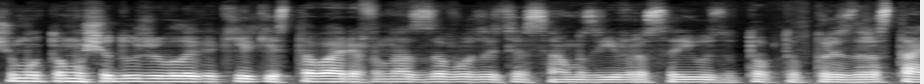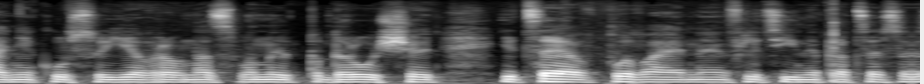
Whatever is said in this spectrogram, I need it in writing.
Чому? Тому що дуже велика кількість товарів у нас завозиться саме з Євросоюзу, тобто при зростанні курсу євро у нас вони подорожчають, і це впливає на інфляційні процеси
